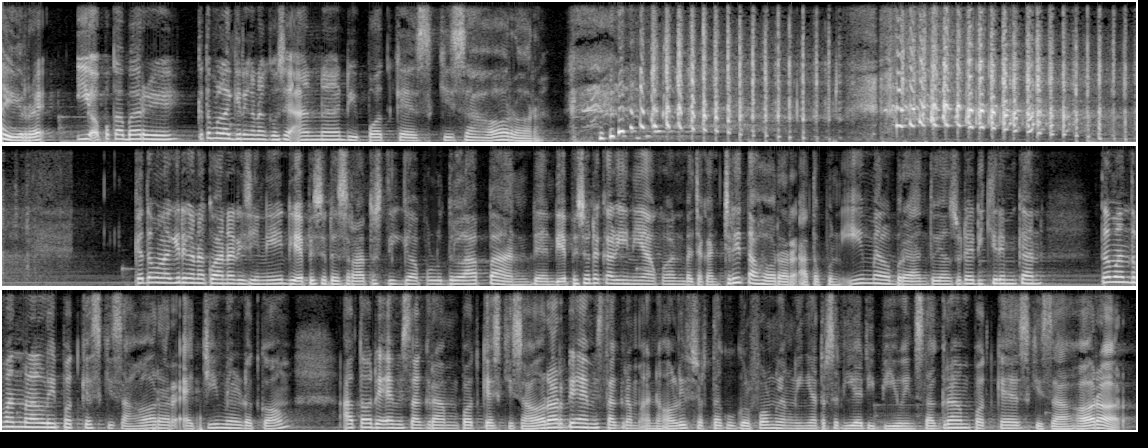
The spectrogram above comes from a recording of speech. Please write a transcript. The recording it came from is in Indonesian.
Hai Re, iya apa kabar Ketemu lagi dengan aku si Ana di podcast kisah horor. Ketemu lagi dengan aku Ana di sini di episode 138 dan di episode kali ini aku akan bacakan cerita horor ataupun email berantu yang sudah dikirimkan teman-teman melalui podcast kisah horor at gmail.com atau DM Instagram podcast kisah horor, DM Instagram Ana Olive serta Google Form yang linknya tersedia di bio Instagram podcast kisah horor.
